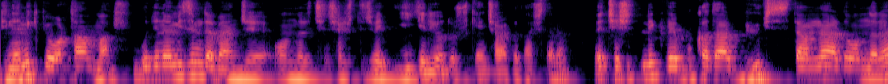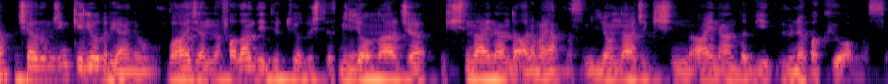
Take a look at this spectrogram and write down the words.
dinamik bir ortam var. Bu dinamizm de bence onlar için şaşırtıcı ve iyi geliyordur genç arkadaşlara. Ve çeşitlilik ve bu kadar büyük sistemler de onlara challenging geliyordur yani. Vay canına falan dedirtiyordur işte. Milyonlarca kişinin aynı anda arama yapması, milyonlarca kişinin aynı anda bir ürüne bakıyor olması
